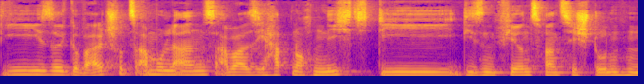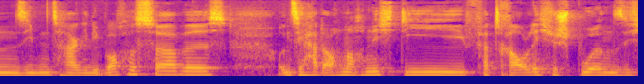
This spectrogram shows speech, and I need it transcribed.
diese Gewaltschutzambulanz, aber sie hat noch nicht die, diesen 24 Stunden, sieben Tage die Woche Service und sie hat auch noch nicht die vertrauliche Spurensicherung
